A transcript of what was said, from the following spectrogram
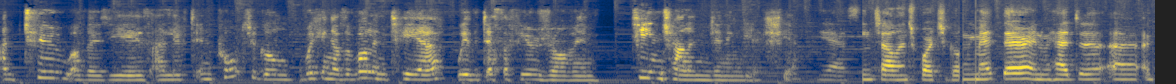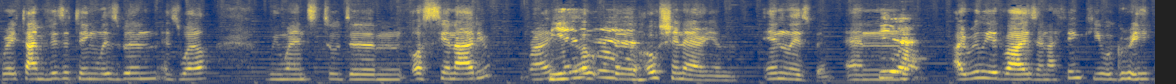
And two of those years I lived in Portugal, working as a volunteer with Desafio Jovem. Teen Challenge in English, yeah. Yes, Teen Challenge Portugal. We met there and we had a, a great time visiting Lisbon as well. We went to the um, Oceanário, right? Yeah. O- the Oceanarium in Lisbon. And Yeah. I really advise, and I think you agree,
